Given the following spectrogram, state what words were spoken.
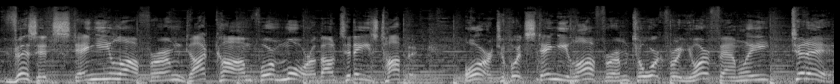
Visit StangeLawFirm.com for more about today's topic or to put Stange Law Firm to work for your family today.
